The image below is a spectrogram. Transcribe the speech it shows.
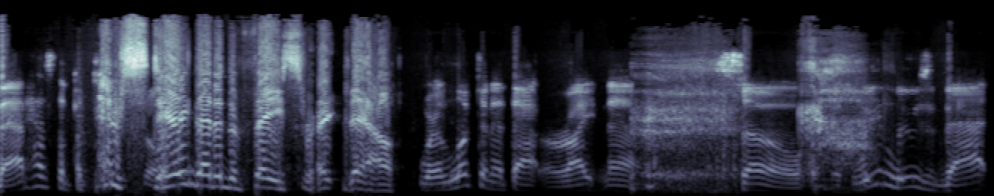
that has the potential You're staring that in the face right now. we're looking at that right now. So if we lose that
